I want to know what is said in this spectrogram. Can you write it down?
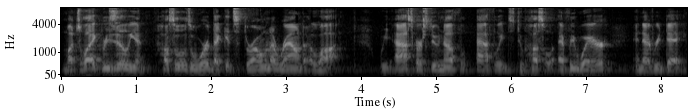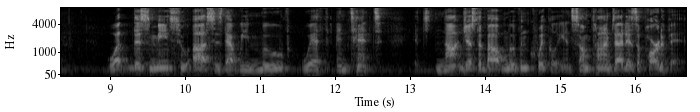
Much like resilient, hustle is a word that gets thrown around a lot. We ask our student athletes to hustle everywhere and every day. What this means to us is that we move with intent. It's not just about moving quickly, and sometimes that is a part of it,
